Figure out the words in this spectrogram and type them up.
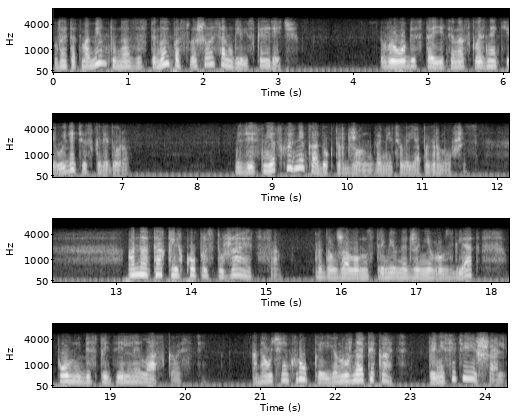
В этот момент у нас за спиной послышалась английская речь. «Вы обе стоите на сквозняке. Уйдите из коридора». «Здесь нет сквозняка, доктор Джон», — заметила я, повернувшись. «Она так легко простужается», — продолжал он, устремив на Дженевру взгляд, полный беспредельной ласковости. «Она очень хрупкая, ее нужно опекать. Принесите ей шаль».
